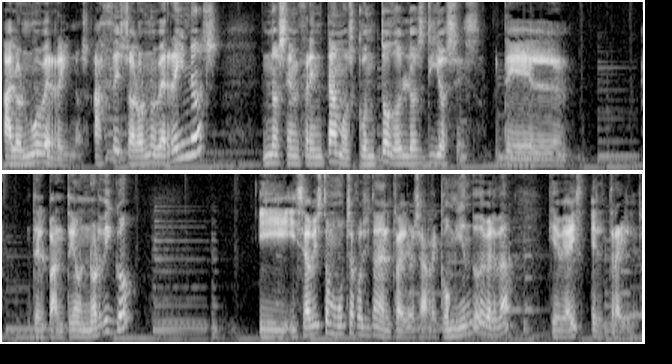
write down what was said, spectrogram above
a los nueve reinos. Acceso a los nueve reinos. Nos enfrentamos con todos los dioses del, del panteón nórdico y, se ha visto mucha cosita en el tráiler. O sea, recomiendo de verdad que veáis el tráiler.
